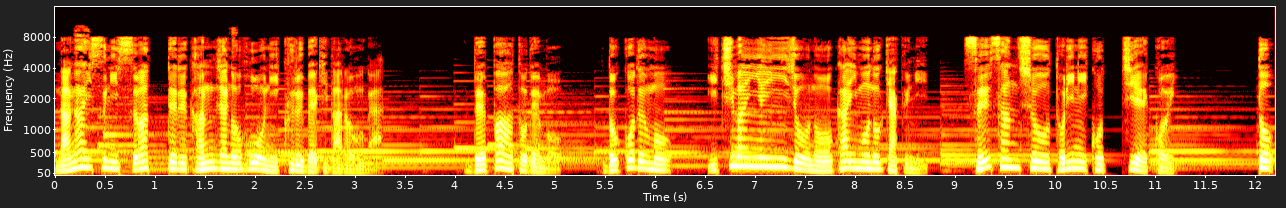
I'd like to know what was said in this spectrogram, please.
長椅子に座ってる患者の方に来るべきだろうがデパートでもどこでも1万円以上のお買い物客に生産書を取りにこっちへ来い。と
